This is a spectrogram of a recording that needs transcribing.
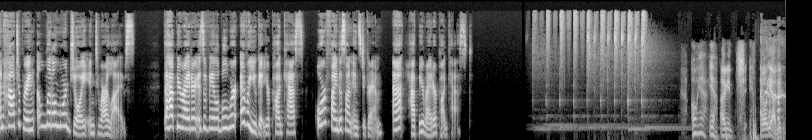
and how to bring a little more joy into our lives. The Happy Writer is available wherever you get your podcasts or find us on Instagram at Happy Writer Podcast. Oh yeah, yeah. I mean, well, yeah. There,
